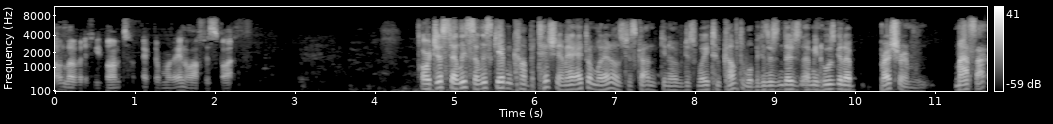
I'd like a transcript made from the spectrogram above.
I would love it if he bumped Hector Moreno off his spot. or just at least at least give him competition. I mean, Hector Moreno's just gotten you know just way too comfortable because there's there's I mean, who's going to pressure him? Maza,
